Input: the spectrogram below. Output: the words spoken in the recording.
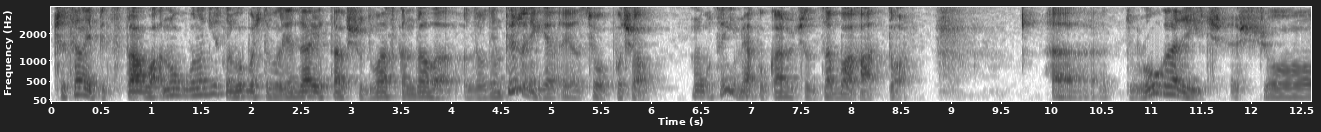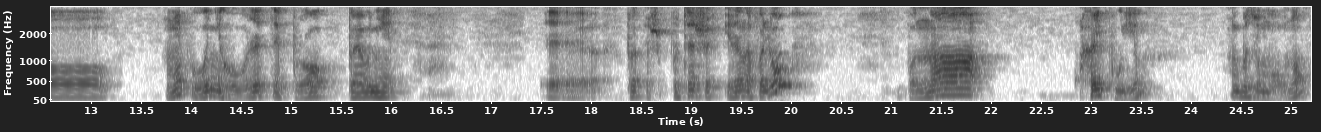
Чи це не підстава? Ну, воно дійсно, вибачте, виглядає так, що два скандали за один тиждень, як я, з цього почав. Ну, це, м'яко кажучи, забагато. Е, Друга річ, що ми повинні говорити про певні е, про те, що Ірина Фальон, вона хайпує, безумовно,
